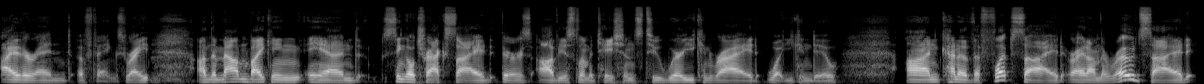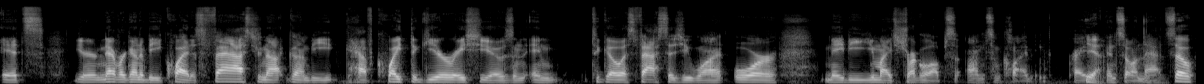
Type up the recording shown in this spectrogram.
either end of things, right? Mm-hmm. On the mountain biking and single track side, there's obvious limitations to where you can ride, what you can do. On kind of the flip side, right on the road side, it's you're never going to be quite as fast. You're not going to be have quite the gear ratios and, and to go as fast as you want, or maybe you might struggle up on some climbing, right? Yeah. And so on that. So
